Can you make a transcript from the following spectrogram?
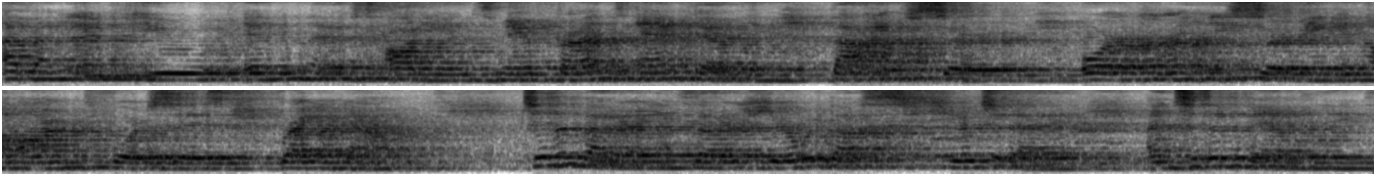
And many of you in this audience may have friends and family that have served or are currently serving in the armed forces right now. To the veterans that are here with us here today, and to the families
